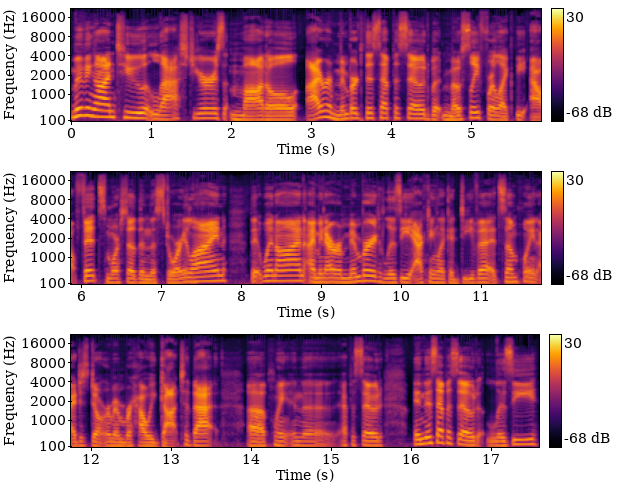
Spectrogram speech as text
Moving on to last year's model. I remembered this episode, but mostly for like the outfits more so than the storyline that went on. I mean, I remembered Lizzie acting like a diva at some point. I just don't remember how we got to that uh, point in the episode. In this episode, Lizzie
